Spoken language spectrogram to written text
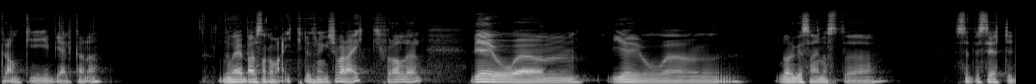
plank i bjelkene. Nå har jeg bare snakka om eik. Det trenger ikke være eik, for all del. Vi er jo, um, vi er jo um, Norges eneste sertifiserte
